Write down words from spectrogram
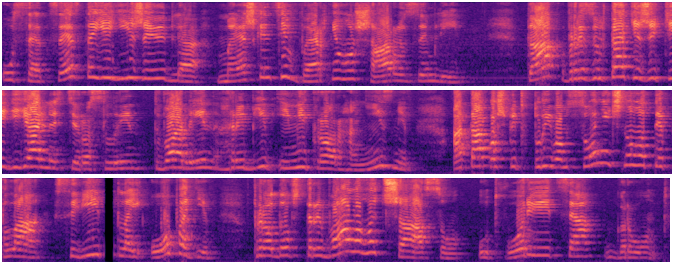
усе це стає їжею для мешканців верхнього шару землі. Так, в результаті життєдіяльності рослин, тварин, грибів і мікроорганізмів, а також під впливом сонячного тепла, світла й опадів, впродовж тривалого часу утворюється ґрунт.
